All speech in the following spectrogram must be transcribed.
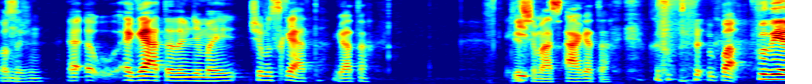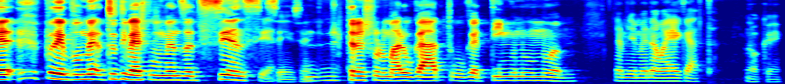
Ou seja, Uhum. a, a- a gata da minha mãe chama-se Gata. Gata. Podia E- chamar-se Ágata. Pá, podia, podia pelo menos, tu tiveste pelo menos a decência Sim, sim. de transformar o gato, o gatinho, num nome. A minha mãe não é a gata. Ok.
